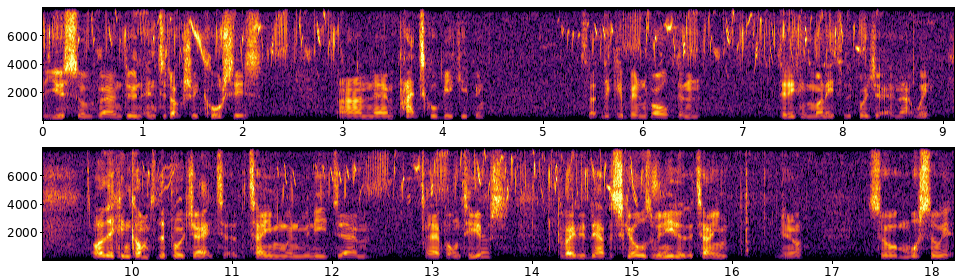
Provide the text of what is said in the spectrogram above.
the use of um, doing introductory courses and practical beekeeping. So that they can be involved in donating money to the project in that way. Or they can come to the project at the time when we need um, uh, volunteers provided they have the skills we need at the time you know so most of it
